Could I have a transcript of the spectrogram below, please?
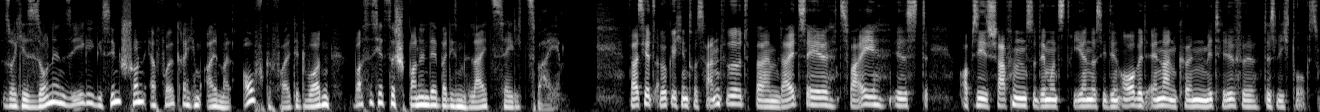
solche Sonnensegel, die sind schon erfolgreich im All mal aufgefaltet worden. Was ist jetzt das Spannende bei diesem Light Sail 2? Was jetzt wirklich interessant wird beim Light Sail 2 ist, ob sie es schaffen zu demonstrieren, dass sie den Orbit ändern können mit Hilfe des Lichtdrucks.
